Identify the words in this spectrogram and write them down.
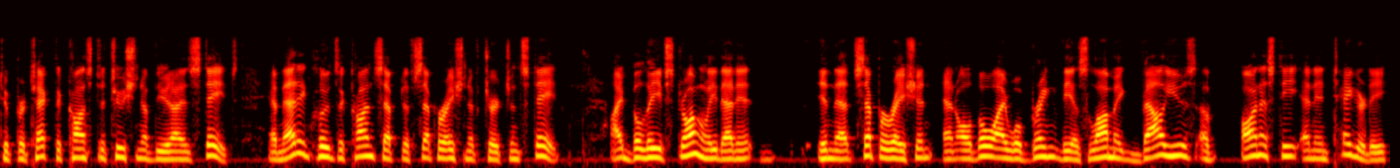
to protect the Constitution of the United States, and that includes the concept of separation of church and state. I believe strongly that it, in that separation, and although I will bring the Islamic values of honesty and integrity,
